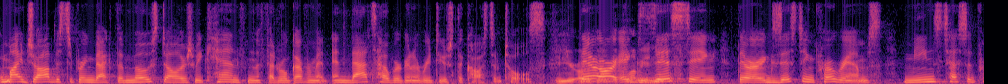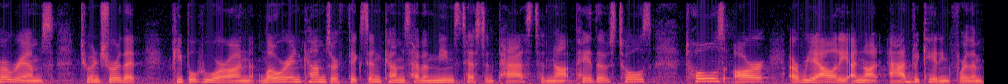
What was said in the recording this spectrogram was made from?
my job is to bring back the most dollars we can from the federal government, and that's how we're going to reduce the cost of tolls. There are existing there are existing programs, means-tested programs, to ensure that people who are on lower incomes or fixed incomes have a means-tested pass to not pay those tolls. Tolls are a reality. I'm not advocating for them.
